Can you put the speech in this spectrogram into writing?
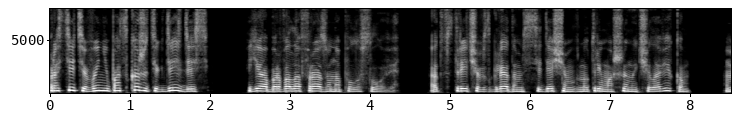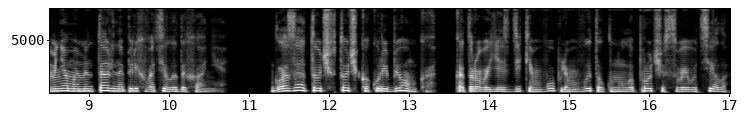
«Простите, вы не подскажете, где здесь...» Я оборвала фразу на полуслове. От встречи взглядом с сидящим внутри машины человеком у меня моментально перехватило дыхание. Глаза точь-в-точь, точь, как у ребенка, которого я с диким воплем вытолкнула прочь из своего тела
